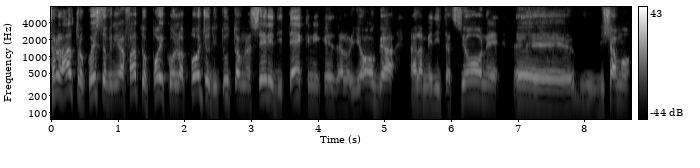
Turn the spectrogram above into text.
tra l'altro questo veniva fatto poi con l'appoggio di tutta una serie di tecniche, dallo yoga alla meditazione, eh, diciamo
